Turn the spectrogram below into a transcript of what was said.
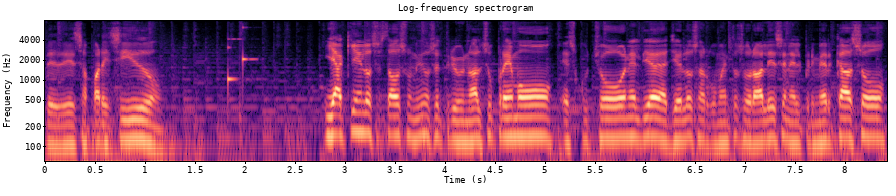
de desaparecido. Y aquí en los Estados Unidos el Tribunal Supremo escuchó en el día de ayer los argumentos orales en el primer caso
